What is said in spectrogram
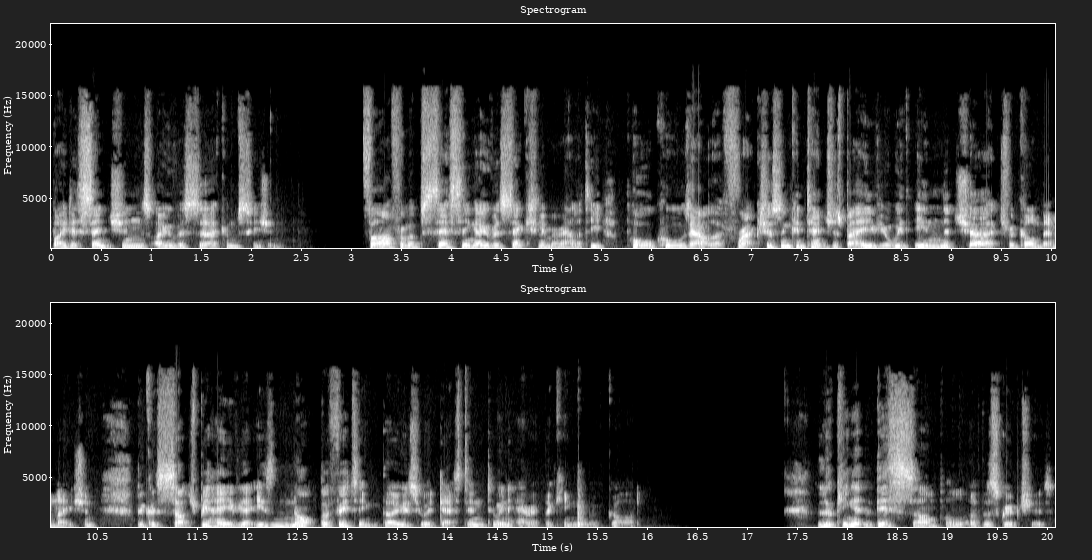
by dissensions over circumcision. Far from obsessing over sexual immorality, Paul calls out the fractious and contentious behaviour within the church for condemnation, because such behaviour is not befitting those who are destined to inherit the kingdom of God. Looking at this sample of the scriptures,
